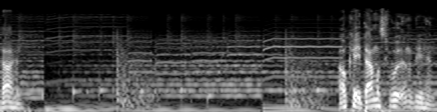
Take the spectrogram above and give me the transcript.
Welche. Komm ich da hin? Okay, da muss wohl irgendwie hin.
